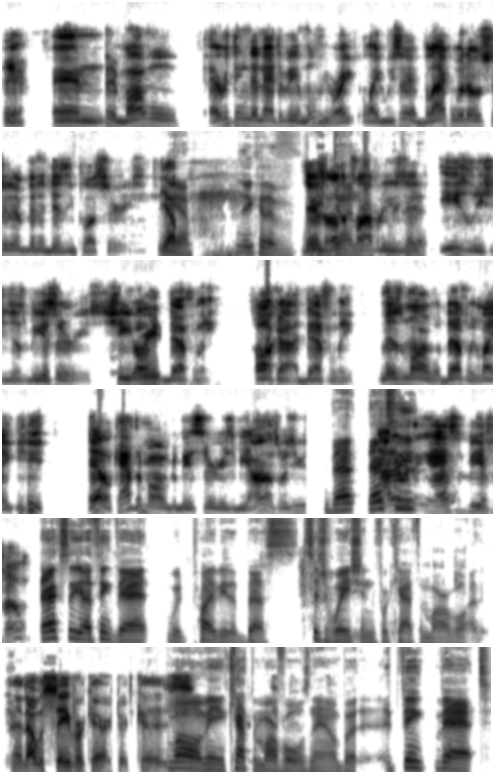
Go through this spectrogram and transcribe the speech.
Yeah. And Marvel, everything doesn't have to be a movie, right? Like we said, Black Widow should have been a Disney Plus series. Yep. Yeah, they could have. There's redone- other properties that it. easily should just be a series. She Hulk, definitely. Hawkeye, definitely. Ms. Marvel, definitely. Like, hell, Captain Marvel could be a series, to be honest with you. That Not actually, everything has to be a film. actually, I think that would probably be the best situation for Captain Marvel. Yeah, that would save her character because Well, I mean, Captain Marvel's now, but I think that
